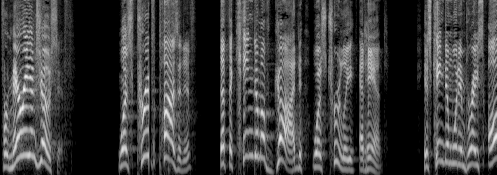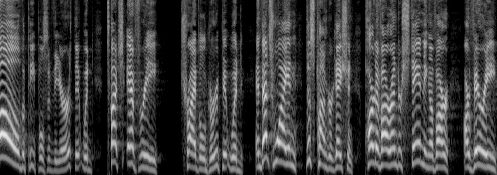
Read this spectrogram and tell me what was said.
for Mary and Joseph was proof positive that the kingdom of God was truly at hand. His kingdom would embrace all the peoples of the earth, it would touch every tribal group. It would, and that's why in this congregation, part of our understanding of our, our very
